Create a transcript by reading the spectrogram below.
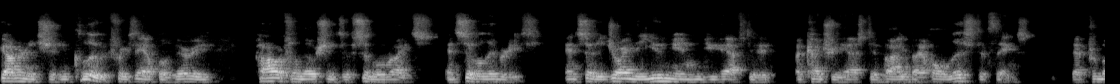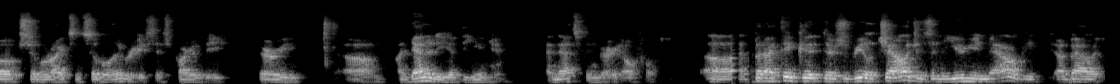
governance should include. For example, very powerful notions of civil rights and civil liberties. And so to join the union, you have to a country has to abide by a whole list of things that promote civil rights and civil liberties as part of the very um, identity of the union. And that's been very helpful. Uh, but I think that there's real challenges in the union now about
